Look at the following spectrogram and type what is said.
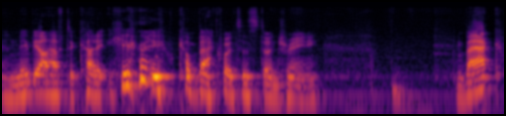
and maybe I'll have to cut it here and come back once it's done training. Back.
